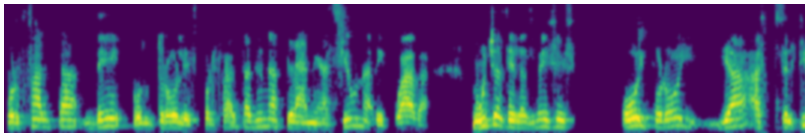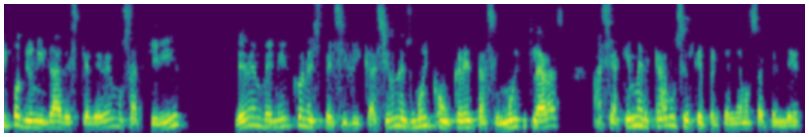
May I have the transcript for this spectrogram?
por falta de controles, por falta de una planeación adecuada. Muchas de las veces, hoy por hoy, ya hasta el tipo de unidades que debemos adquirir deben venir con especificaciones muy concretas y muy claras hacia qué mercado es el que pretendemos atender.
